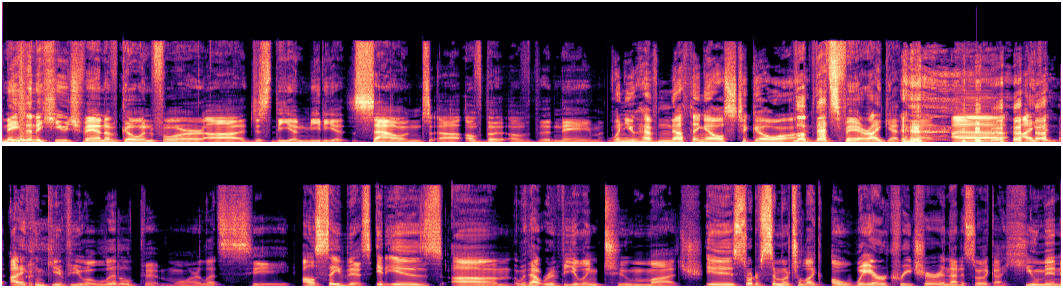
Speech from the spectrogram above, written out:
Nathan, a huge fan of going for uh, just the immediate sound uh, of the of the name. When you have nothing else to go on. Look, that's fair. I get that. uh, I can I can give you a little bit more. Let's see. I'll say this: it is, um, without revealing too much, is sort of similar to like a were creature in that it's sort of like a human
